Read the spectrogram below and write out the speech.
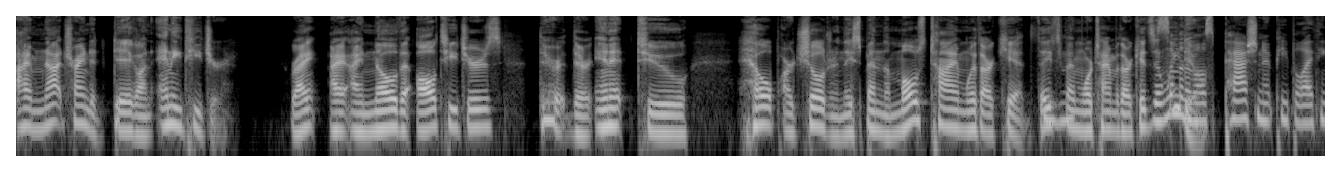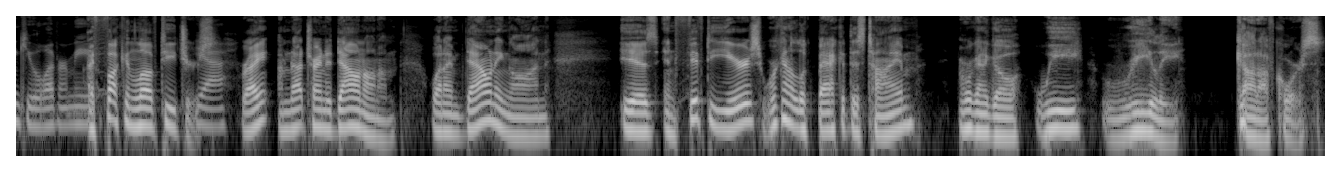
I'm not trying to dig on any teacher, right? I, I know that all teachers they're they're in it to help our children. They spend the most time with our kids. They Mhm. spend more time with our kids than Some we do. Some of the most passionate people I think you will ever meet. I fucking love teachers. Yeah. Right? I'm not trying to down on them. What I'm downing on is in 50 years, we're going to look back at this time and we're going to go, we really got off course.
